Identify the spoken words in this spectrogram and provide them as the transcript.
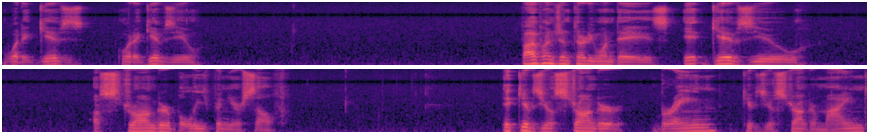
what it gives what it gives you 531 days, it gives you a stronger belief in yourself. It gives you a stronger brain, gives you a stronger mind.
